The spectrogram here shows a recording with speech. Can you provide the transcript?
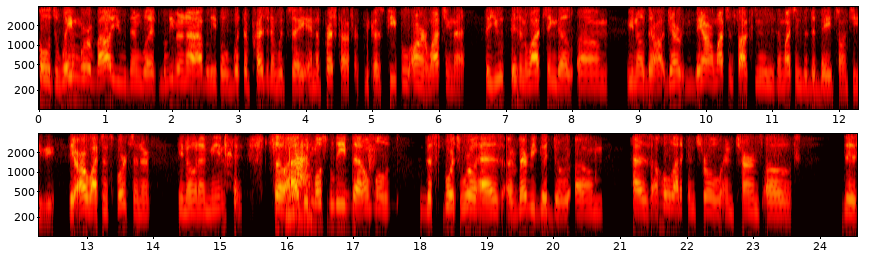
holds way more value than what believe it or not, I believe what the president would say in a press conference because people aren't watching that. The youth isn't watching the um you know, they're they're they aren't watching Fox News and watching the debates on TV. They are watching Sports Center you know what I mean? so Yeah. I would most believe that almost the sports world has a very good um has a whole lot of control in terms of this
